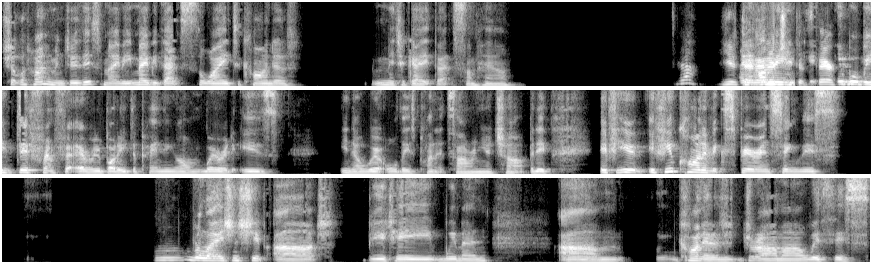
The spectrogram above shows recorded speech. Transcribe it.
chill at home and do this maybe. Maybe that's the way to kind of mitigate that somehow. Yeah, you've got energy I mean, that's there. It, it will be different for everybody depending on where it is, you know, where all these planets are in your chart. But if if you if you're kind of experiencing this relationship, art, beauty, women, um, kind of drama with this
